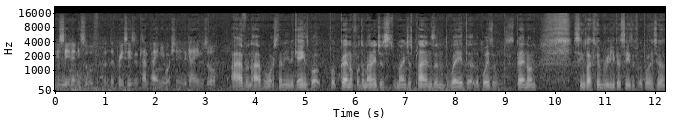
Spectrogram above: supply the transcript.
Have you Mm. seen any sort of the pre-season campaign? You watched any of the games, or I haven't I haven't watched any of the games, but, but going off what the managers the managers plans and the way that the boys are going on, seems like it's going to be a really good season for the boys. Yeah.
